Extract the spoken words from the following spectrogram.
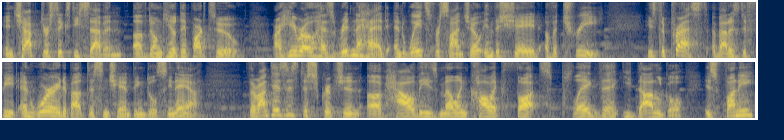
In chapter 67 of Don Quixote Part 2, our hero has ridden ahead and waits for Sancho in the shade of a tree. He's depressed about his defeat and worried about disenchanting Dulcinea. Cervantes' description of how these melancholic thoughts plague the Hidalgo is funny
